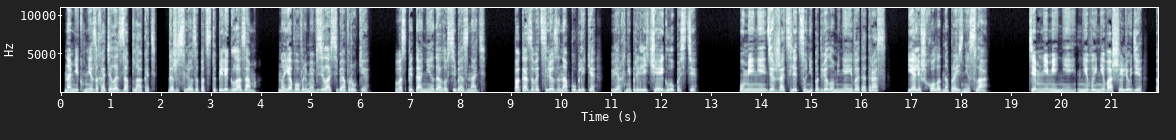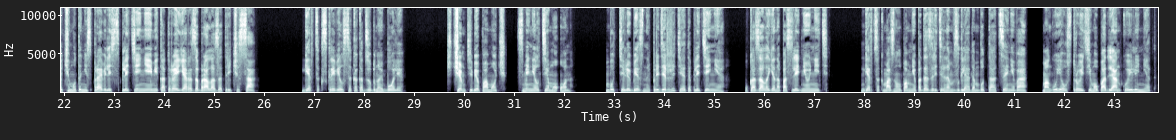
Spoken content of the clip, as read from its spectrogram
На миг мне захотелось заплакать, даже слезы подступили к глазам. Но я вовремя взяла себя в руки. Воспитание дало себя знать. Показывать слезы на публике — верх неприличия и глупости. Умение держать лицо не подвело меня и в этот раз. Я лишь холодно произнесла. «Тем не менее, ни вы, ни ваши люди почему-то не справились с плетениями, которые я разобрала за три часа». Герцог скривился, как от зубной боли. «С чем тебе помочь?» — сменил тему он. «Будьте любезны, придержите это плетение», — указала я на последнюю нить. Герцог мазнул по мне подозрительным взглядом, будто оценивая, могу я устроить ему подлянку или нет.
